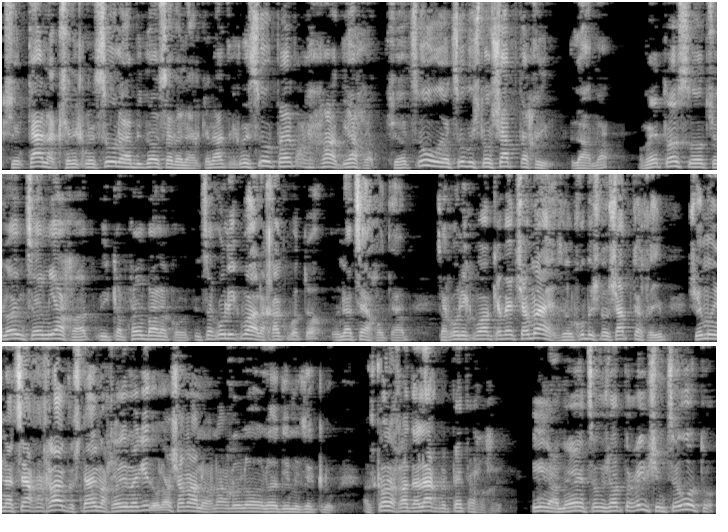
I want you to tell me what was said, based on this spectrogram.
כשתנא, כשנכנסו לאבידוסה ונרקנת, נכנסו פתח אחד יחד. כשיצאו, יצאו בשלושה פתחים. למה? אומר תוספות שלא ימצאם יחד ויקפחם בהלכות, יצטרכו לקבוע הלכה כמותו, ינצח אותם, יצטרכו לקבוע כבית שמאי, אז ילכו בשלושה פתחים, שאם הוא ינצח אחד, ושניים אחרים יגידו לא שמענו, אנחנו לא, לא יודעים מזה כלום. אז כל אחד הלך בפתח אחר. הנה, מארץ שלושה פתחים שימצאו אותו,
